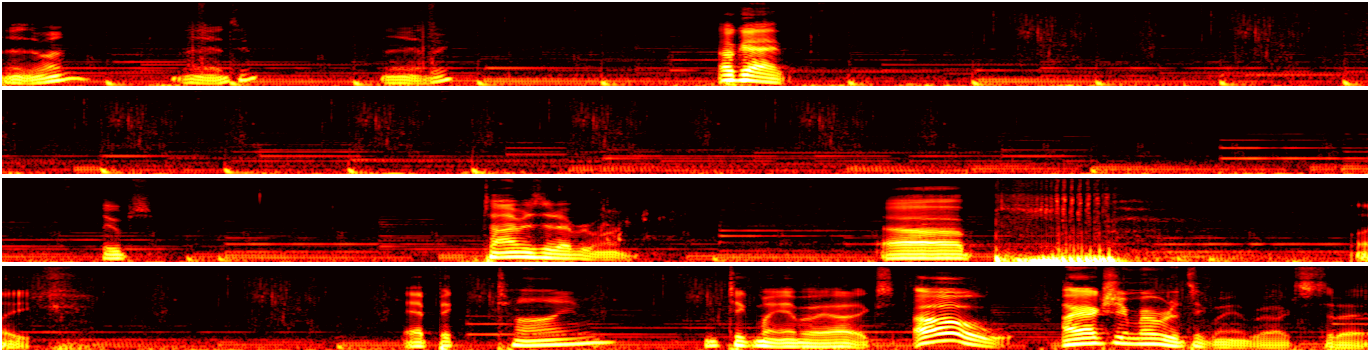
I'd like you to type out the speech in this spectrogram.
Another one. Another two. Another three. Okay. Oops. What time is it, everyone? Uh, like epic time. Take my antibiotics. Oh, I actually remember to take my antibiotics today.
